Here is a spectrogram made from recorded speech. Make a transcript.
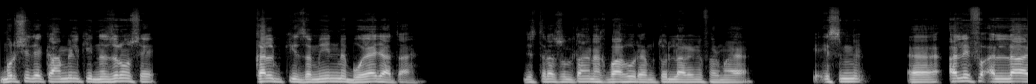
مرشد کامل کی نظروں سے قلب کی زمین میں بویا جاتا ہے۔ جس طرح سلطان اخباہ رحمۃ اللہ علیہ نے فرمایا کہ اس میں الف اللہ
